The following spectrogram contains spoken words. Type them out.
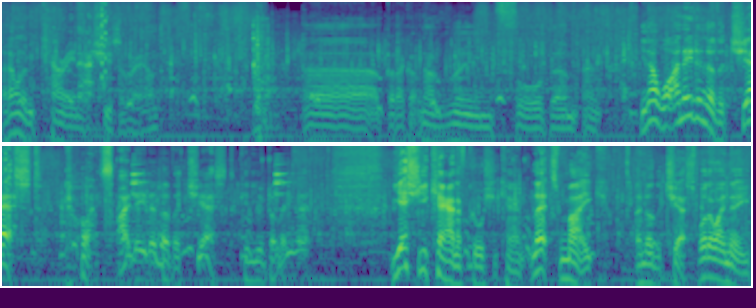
I don't want to be carrying ashes around. Uh, but I got no room for them. And you know what? I need another chest, guys. I need another chest. Can you believe it? Yes, you can. Of course, you can. Let's make another chest. What do I need?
